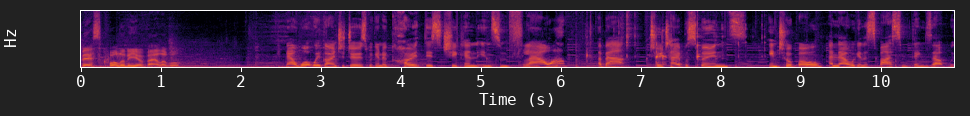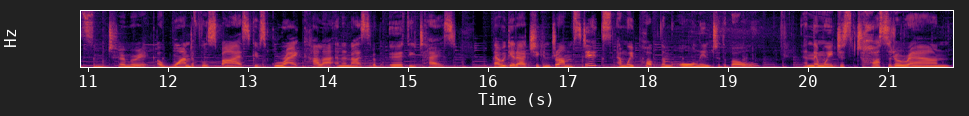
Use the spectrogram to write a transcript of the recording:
best quality available. Now what we're going to do is we're going to coat this chicken in some flour, about two tablespoons into a bowl. And now we're going to spice some things up with some turmeric. A wonderful spice, gives great colour and a nice sort of earthy taste. Now we get our chicken drumsticks and we pop them all into the bowl. And then we just toss it around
